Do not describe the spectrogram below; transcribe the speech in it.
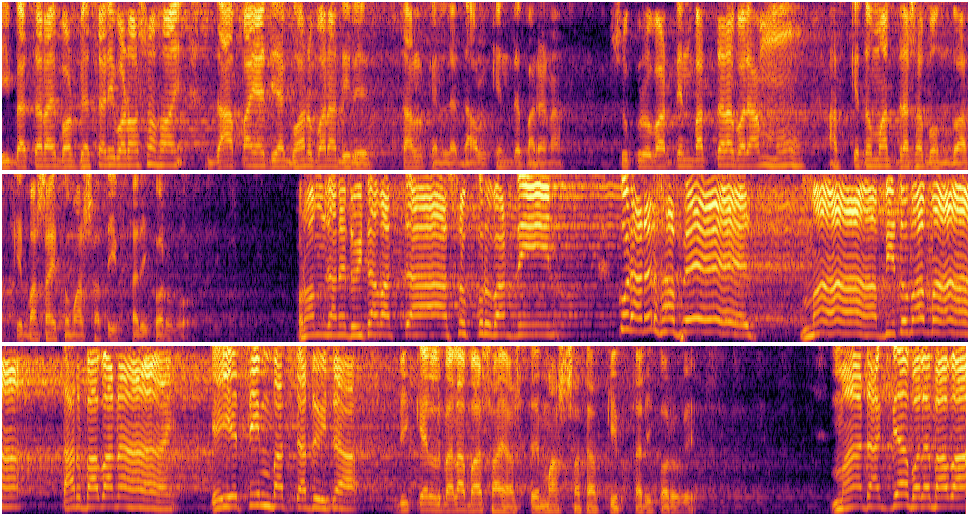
এই বেচারায় বড় বেচারি বড় অসহায়, যা পায়ে দিয়ে ঘর ভাড়া দিলে চাল কিনলে, ডাউল কিনতে পারে না। শুক্রবার দিন বাচ্চারা বলে, আম্মু, আজকে তো মাদ্রাসা বন্ধ, আজকে বাসায় তোমার সাথে ইফতারি করব। রমজানে দুইটা বাচ্চা, শুক্রবার দিন কোরআনের হাফেজ মা, বিধবা মা, তার বাবা নাই। এই এতিম বাচ্চা দুইটা বিকেল বেলা বাসায় আসছে, মার সাথে আজকে ইফতারি করবে। মা ডাক দিয়া বলে, বাবা,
